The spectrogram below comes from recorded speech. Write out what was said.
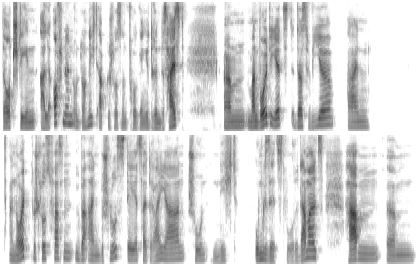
Dort stehen alle offenen und noch nicht abgeschlossenen Vorgänge drin. Das heißt, ähm, man wollte jetzt, dass wir einen erneuten Beschluss fassen über einen Beschluss, der jetzt seit drei Jahren schon nicht umgesetzt wurde. Damals haben, ähm,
